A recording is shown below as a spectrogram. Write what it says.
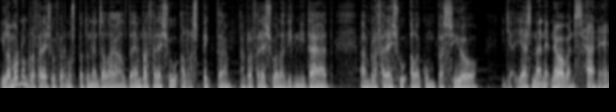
i l'amor no em refereixo a fer-nos petonets a la galta, eh? em refereixo al respecte, em refereixo a la dignitat, em refereixo a la compassió, ja, ja anem avançant, eh?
